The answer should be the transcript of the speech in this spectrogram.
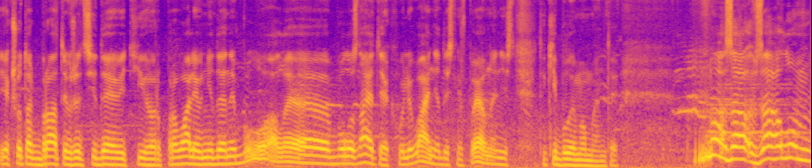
Якщо так брати вже ці 9 ігор, провалів ніде не було, але було, знаєте, як хвилювання, десь невпевненість, такі були моменти. Ну, а за, взагалом,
